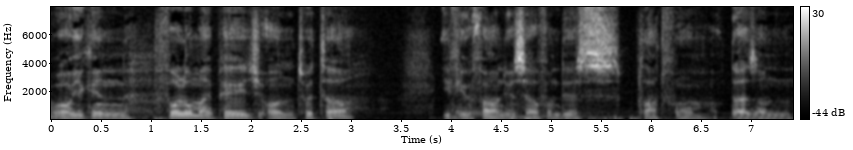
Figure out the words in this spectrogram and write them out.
Well, you can follow my page on Twitter if you found yourself on this platform that's on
